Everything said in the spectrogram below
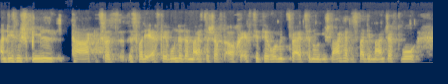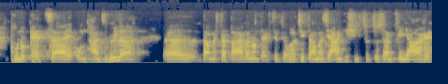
an diesem Spieltag, das war, das war, die erste Runde der Meisterschaft, auch FC Tirol mit 2 zu 0 geschlagen hat. Das war die Mannschaft, wo Bruno Petzai und Hans Müller äh, damals dabei waren und der FC Tirol hat sich damals ja angeschickt, sozusagen für Jahre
